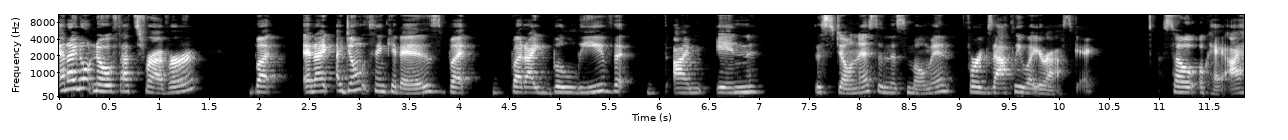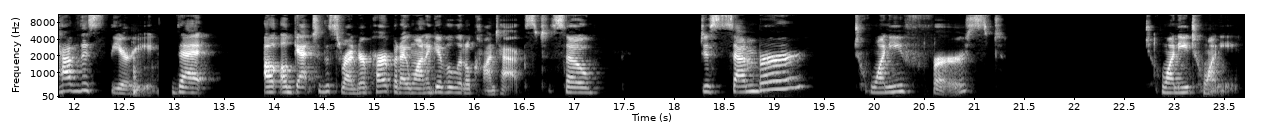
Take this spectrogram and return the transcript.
And I don't know if that's forever, but and I, I don't think it is, but but I believe that I'm in the stillness in this moment for exactly what you're asking. So, okay, I have this theory that I'll, I'll get to the surrender part, but I want to give a little context. So, December 21st, 2020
